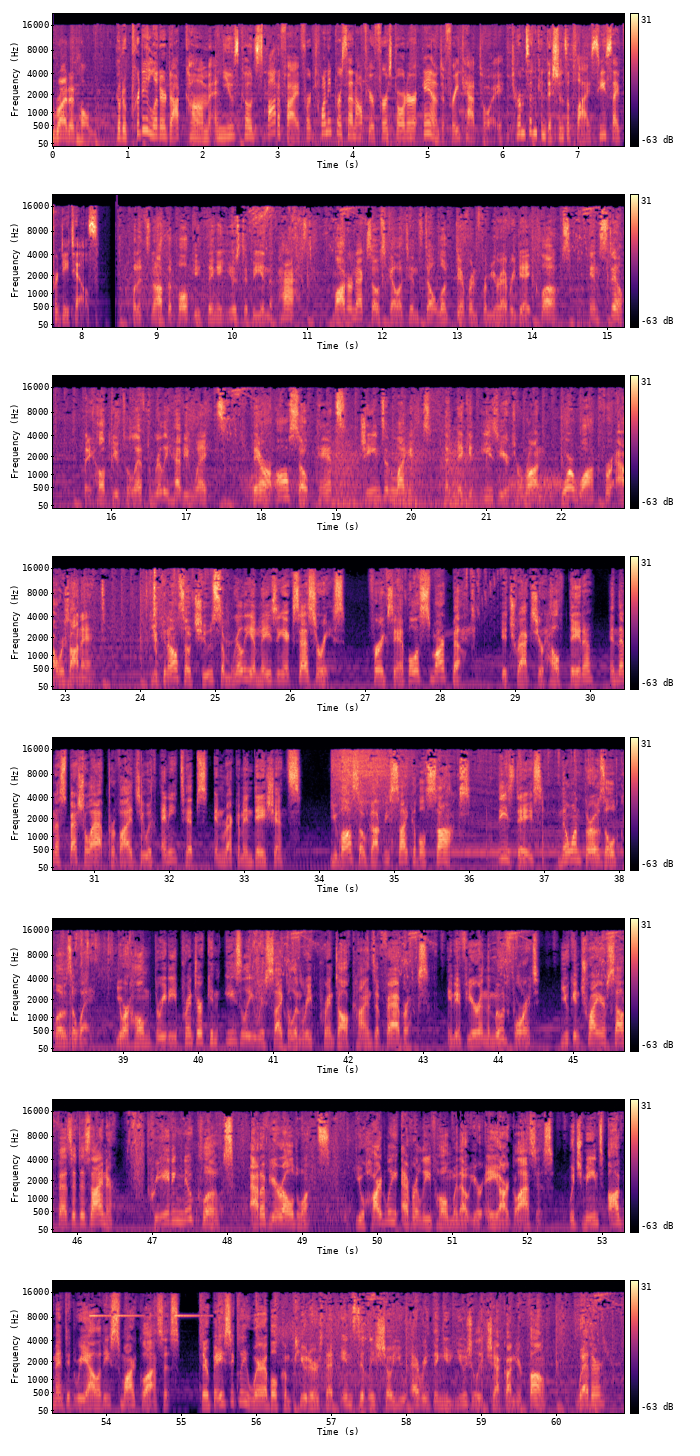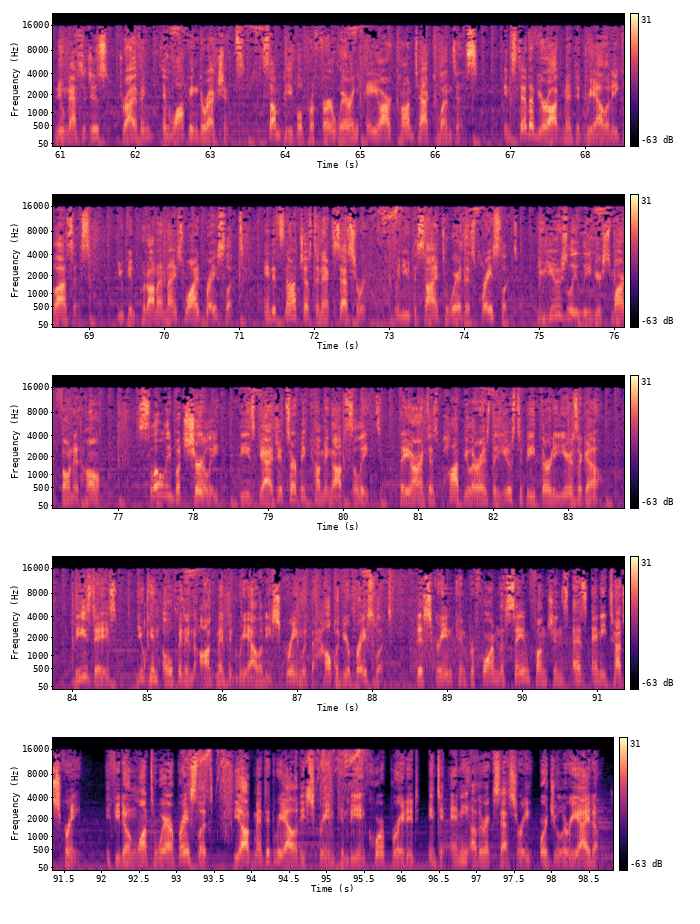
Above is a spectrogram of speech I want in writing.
right at home. Go to prettylitter.com and use code SPOTIFY for 20% off your first order and a free cat toy. Terms and conditions apply. See site for details. But it's not the bulky thing it used to be in the past. Modern exoskeletons don't look different from your everyday clothes, and still, they help you to lift really heavy weights. There are also pants, jeans, and leggings that make it easier to run or walk for hours on end. You can also choose some really amazing accessories. For example, a smart belt. It tracks your health data, and then a special app provides you with any tips and recommendations. You've also got recyclable socks. These days, no one throws old clothes away. Your home 3D printer can easily recycle and reprint all kinds of fabrics. And if you're in the mood for it, you can try yourself as a designer, creating new clothes out of your old ones. You hardly ever leave home without your AR glasses, which means augmented reality smart glasses. They're basically wearable computers that instantly show you everything you usually check on your phone weather, new messages, driving, and walking directions. Some people prefer wearing AR contact lenses. Instead of your augmented reality glasses, you can put on a nice wide bracelet. And it's not just an accessory. When you decide to wear this bracelet, you usually leave your smartphone at home. Slowly but surely, these gadgets are becoming obsolete. They aren't as popular as they used to be 30 years ago. These days, you can open an augmented reality screen with the help of your bracelet. This screen can perform the same functions as any touchscreen. If you don't want to wear a bracelet, the augmented reality screen can be incorporated into any other accessory or jewelry item.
